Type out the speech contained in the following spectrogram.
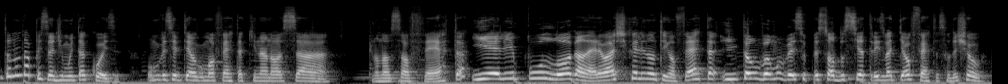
Então não tá precisando de muita coisa. Vamos ver se ele tem alguma oferta aqui na nossa na nossa oferta. E ele pulou, galera. Eu acho que ele não tem oferta. Então vamos ver se o pessoal do CIA 3 vai ter oferta. Só deixa eu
